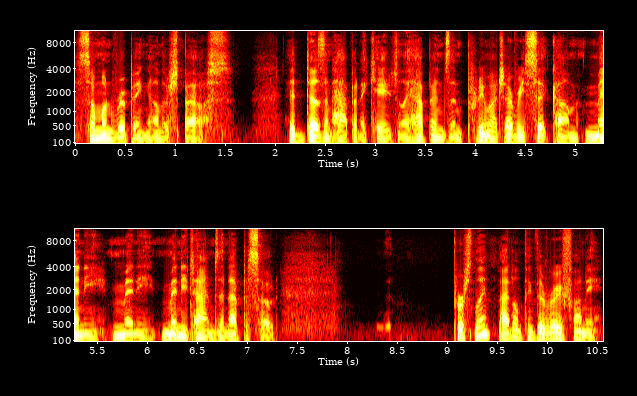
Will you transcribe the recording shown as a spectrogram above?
someone ripping on their spouse it doesn't happen occasionally. It happens in pretty much every sitcom many, many, many times an episode. Personally, I don't think they're very funny.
